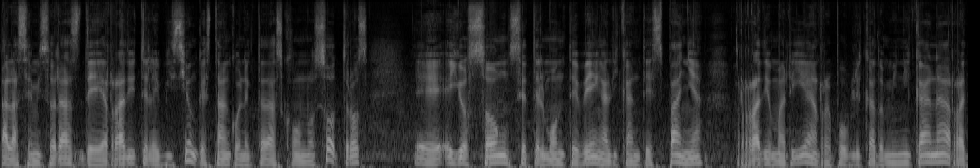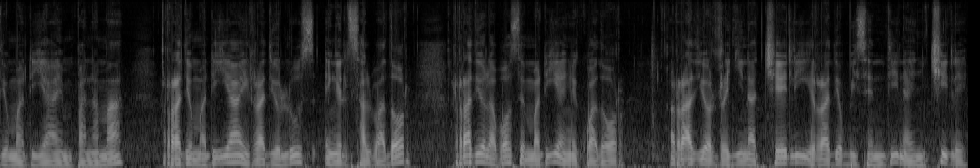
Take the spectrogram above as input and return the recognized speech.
a las emisoras de radio y televisión que están conectadas con nosotros. Eh, ellos son Cetelmont TV en Alicante, España, Radio María en República Dominicana, Radio María en Panamá, Radio María y Radio Luz en El Salvador, Radio La Voz de María en Ecuador, Radio Regina Cheli y Radio Vicentina en Chile,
